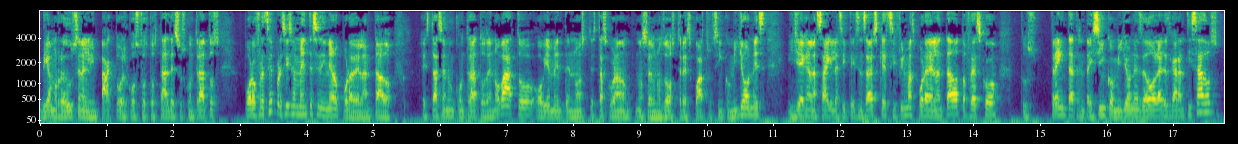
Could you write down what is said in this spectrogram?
digamos reducen el impacto o el costo total de sus contratos por ofrecer precisamente ese dinero por adelantado estás en un contrato de novato, obviamente no estás cobrando, no sé, unos 2, 3, 4, 5 millones, y llegan las águilas y te dicen, ¿sabes qué? Si firmas por adelantado, te ofrezco tus 30, 35 millones de dólares garantizados,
